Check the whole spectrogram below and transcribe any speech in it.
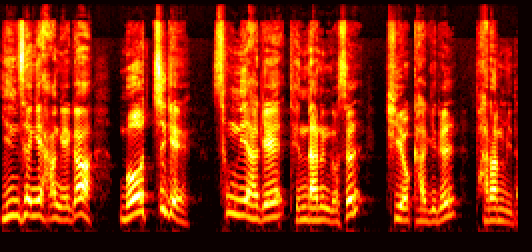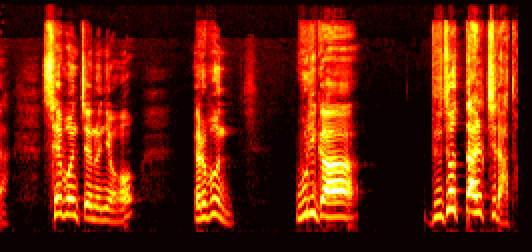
인생의 항해가 멋지게 승리하게 된다는 것을 기억하기를 바랍니다. 세 번째는요, 여러분, 우리가 늦었다 할지라도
